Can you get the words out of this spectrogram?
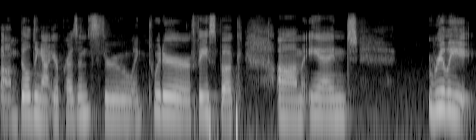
um, building out your presence through like Twitter or Facebook, um, and really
